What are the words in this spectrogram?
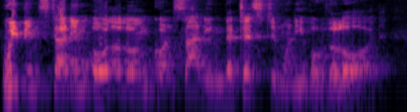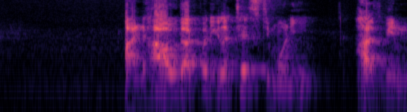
We've been studying all along concerning the testimony of the Lord and how that particular testimony has been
